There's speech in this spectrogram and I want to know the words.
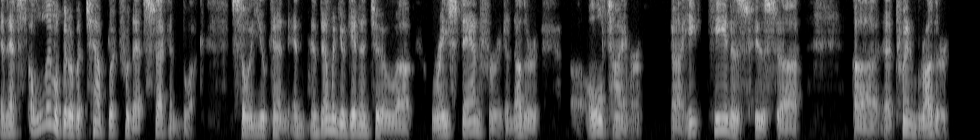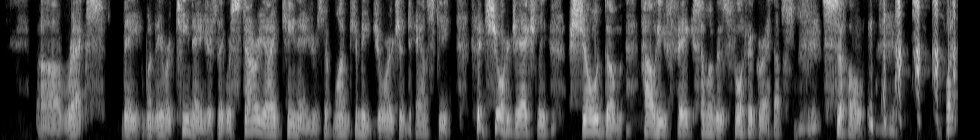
And that's a little bit of a template for that second book. So you can, and, and then when you get into uh, Ray Stanford, another uh, old timer, uh, he he and his his uh, uh, twin brother uh, Rex. They, when they were teenagers, they were starry-eyed teenagers that wanted to meet George Adamski. George actually showed them how he faked some of his photographs. So, but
